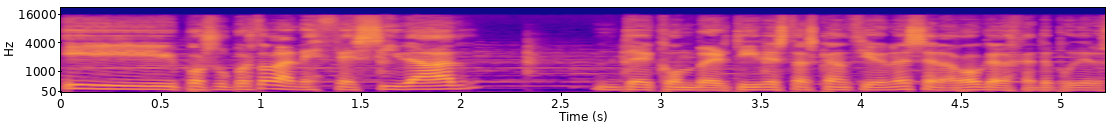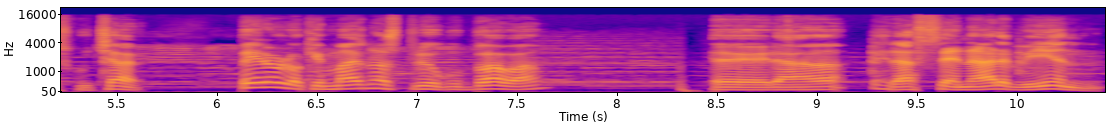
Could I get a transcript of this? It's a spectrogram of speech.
y por supuesto la necesidad de convertir estas canciones en algo que la gente pudiera escuchar. Pero lo que más nos preocupaba era Era cenar bien.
